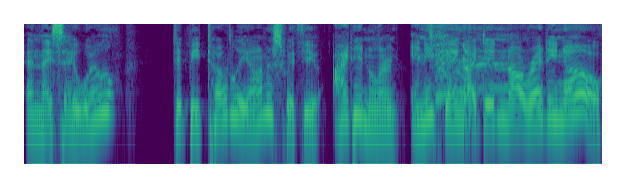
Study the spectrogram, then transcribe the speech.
And they say, Well, to be totally honest with you, I didn't learn anything I didn't already know.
